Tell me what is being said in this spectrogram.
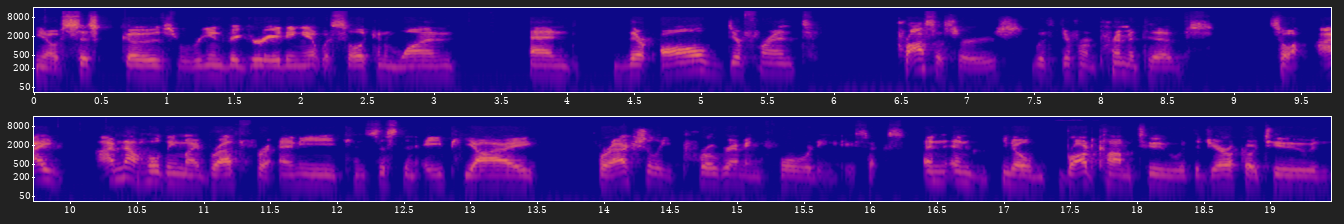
You know, Cisco's reinvigorating it with Silicon One, and they're all different processors with different primitives. So I I'm not holding my breath for any consistent API for actually programming forwarding ASICs. And and you know Broadcom too with the Jericho two and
